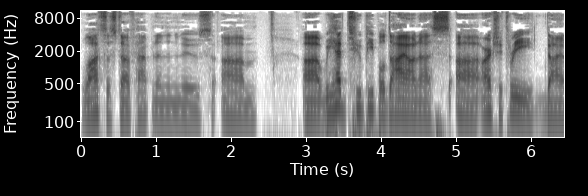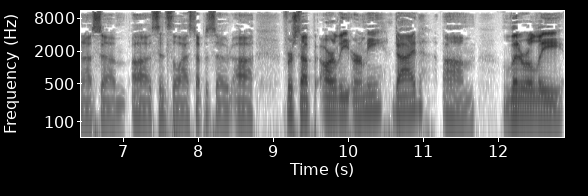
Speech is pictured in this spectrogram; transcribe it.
Lots of stuff happening in the news. Um, uh, we had two people die on us, uh, or actually three die on us um, uh, since the last episode. Uh, first up, R. Lee Ermey died, um, literally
